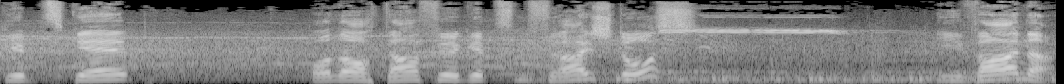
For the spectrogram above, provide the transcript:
gibt es Gelb. Und auch dafür gibt es einen Freistoß. Ivana.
